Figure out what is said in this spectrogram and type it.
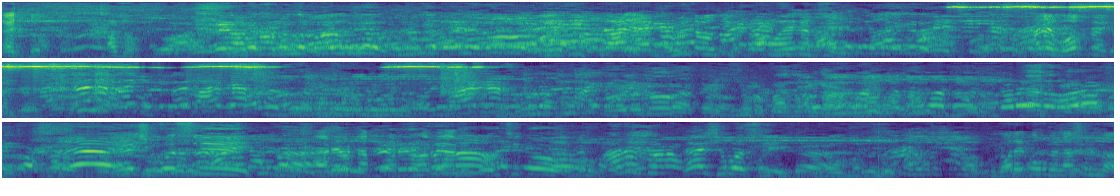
এই তো আসো প্রায় এক ঘণ্টা অতিক্রম হয়ে গেছে। আরে হোক না এখানটা। শুভশ্রী। আরে ওটা পরে হবে আমি বলছি তো। এই শুভশ্রী। পরে করবেন আসুন না।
